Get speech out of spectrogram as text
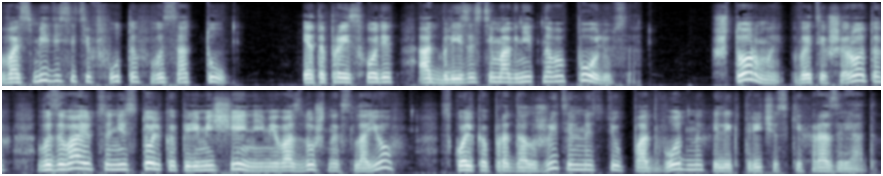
80 футов в высоту. Это происходит от близости магнитного полюса. Штормы в этих широтах вызываются не столько перемещениями воздушных слоев, сколько продолжительностью подводных электрических разрядов.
